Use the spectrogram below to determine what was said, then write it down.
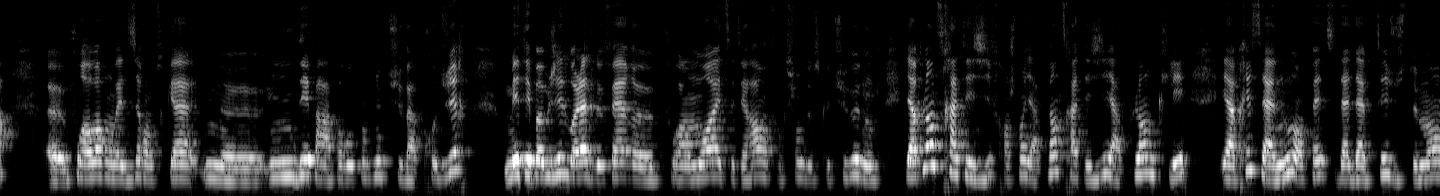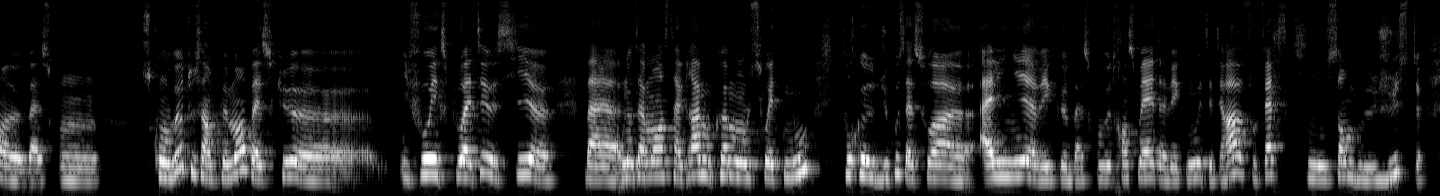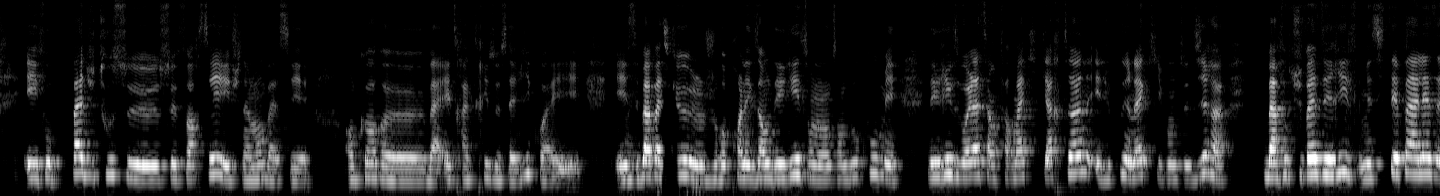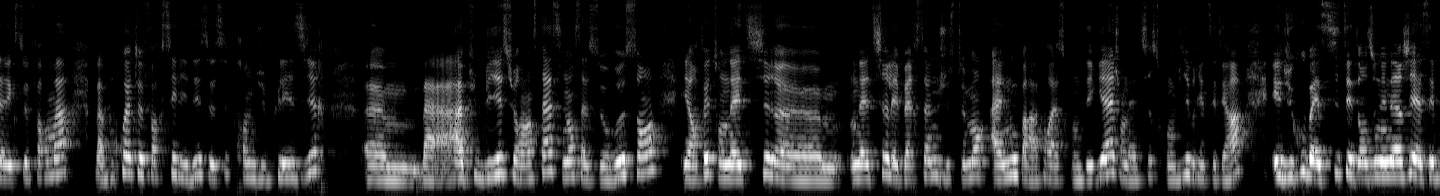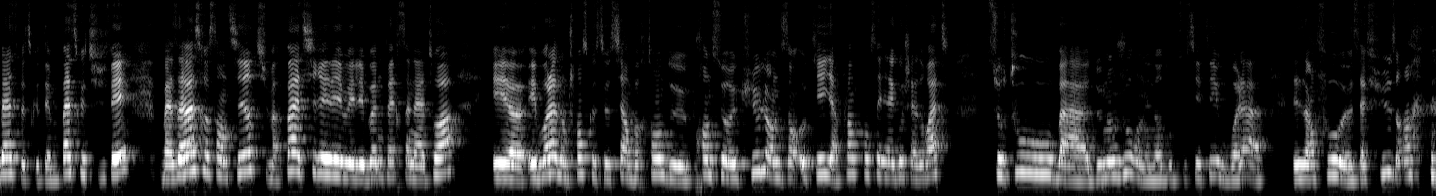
Euh, pour avoir, on va dire, en tout cas, une, euh, une idée par rapport au contenu que tu vas produire. Mais t'es pas obligé, voilà, de le faire pour un mois, etc. en fonction de ce que tu veux. Donc, il y a plein de stratégies. Franchement, il y a plein de stratégies, il y a plein de clés. Et après, c'est à nous, en fait, d'adapter justement euh, bah, ce qu'on ce qu'on veut tout simplement parce que euh, il faut exploiter aussi euh, bah, notamment Instagram comme on le souhaite nous pour que du coup ça soit euh, aligné avec bah, ce qu'on veut transmettre avec nous etc il faut faire ce qui nous semble juste et il faut pas du tout se, se forcer et finalement bah, c'est encore bah, être actrice de sa vie quoi et, et ouais. c'est pas parce que je reprends l'exemple des reels on en entend beaucoup mais les reels voilà c'est un format qui cartonne et du coup il y en a qui vont te dire bah faut que tu fasses des reels. Mais si t'es pas à l'aise avec ce format bah pourquoi te forcer l'idée c'est aussi de prendre du plaisir euh, bah, à publier sur Insta. Sinon ça se ressent. Et en fait on attire euh, on attire les personnes justement à nous par rapport à ce qu'on dégage. On attire ce qu'on vibre etc et du coup bah si t'es dans une énergie assez basse parce que t'aimes pas ce que tu fais bah ça va se ressentir. Tu vas pas attirer les, les bonnes personnes à toi et, euh, et, voilà, donc je pense que c'est aussi important de prendre ce recul en disant, ok, il y a plein de conseils à gauche, à droite. Surtout, bah, de nos jours, on est dans une société où voilà, les infos euh, s'affusent hein euh,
